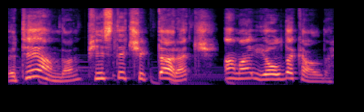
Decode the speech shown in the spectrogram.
Öte yandan piste çıktı araç ama yolda kaldı.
